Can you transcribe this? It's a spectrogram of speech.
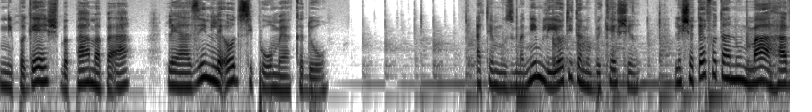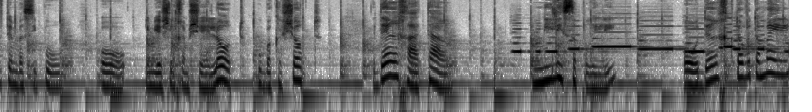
ניפגש בפעם הבאה להאזין לעוד סיפור מהכדור. אתם מוזמנים להיות איתנו בקשר, לשתף אותנו מה אהבתם בסיפור, או אם יש לכם שאלות ובקשות, דרך האתר נילי ספרי לי, או דרך כתובת המייל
